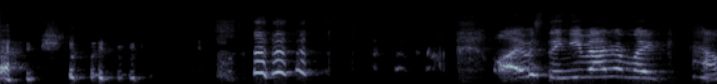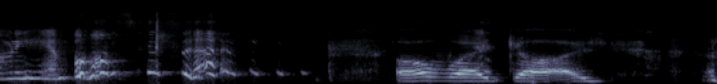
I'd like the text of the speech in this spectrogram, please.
Actually. well, I was thinking about it. I'm like, how many handfuls is that? Oh my gosh.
